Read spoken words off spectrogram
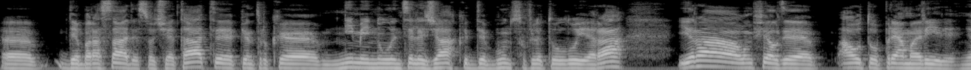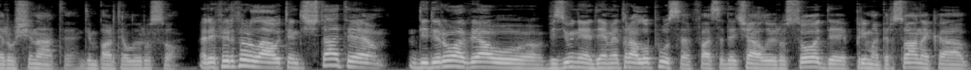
uh, debarasa de societate, pentru că nimeni nu-l înțelegea cât de bun sufletul lui era, era un fel de autopreamărire nerușinată din partea lui Rousseau. Referitor la autenticitate, Diderot avea o viziune diametral opusă față de cea a lui Rousseau de prima persoană ca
